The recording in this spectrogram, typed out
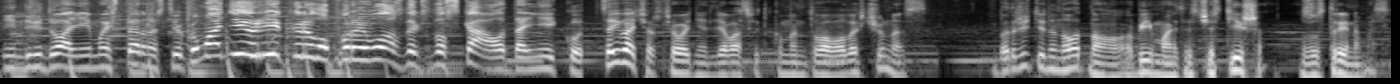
Індивідуальній майстерності у команді грі Кирило Перевозник з доска у дальній кут. Цей вечір сьогодні для вас відкоментував Олег Чунес. Бережіть один одного, обіймайтесь частіше. Зустрінемось.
